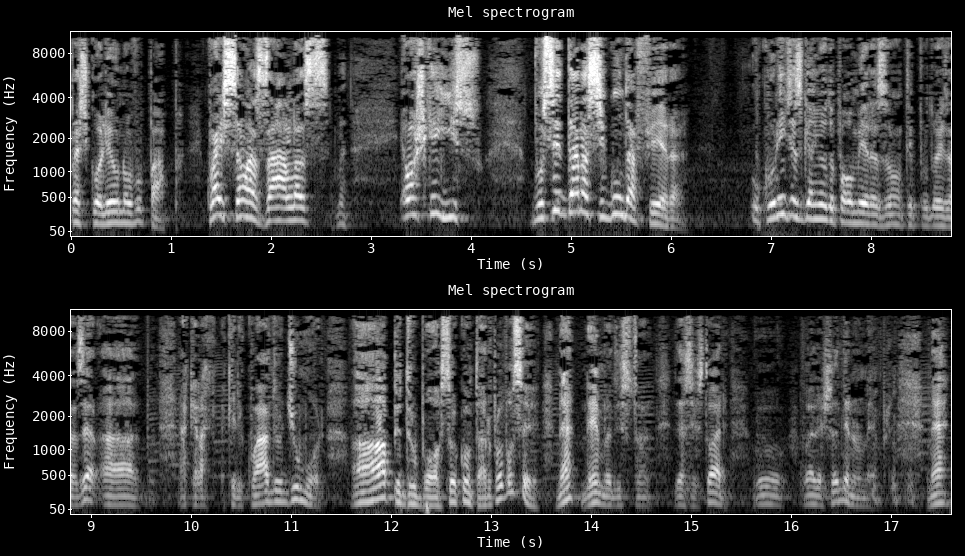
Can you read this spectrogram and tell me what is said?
para escolher o novo Papa? Quais são as alas? Eu acho que é isso. Você dá na segunda-feira. O Corinthians ganhou do Palmeiras ontem por 2 a 0 ah, aquela, aquele quadro de humor. Ah, Pedro Bossa, contaram para você, né? Lembra disso- dessa história? O, o Alexandre não lembra, né?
